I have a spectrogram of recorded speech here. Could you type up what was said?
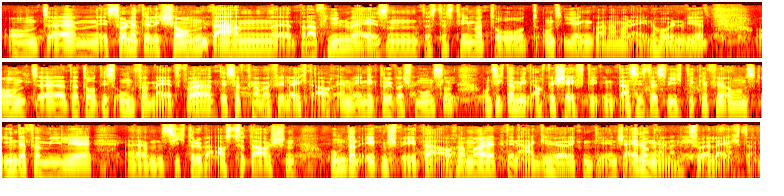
Und ähm, es soll natürlich schon dann darauf hinweisen, dass das Thema Tod uns irgendwann einmal einholen wird. Und äh, der Tod ist unvermeidbar, deshalb kann man vielleicht auch ein wenig drüber schmunzeln und sich damit auch beschäftigen. Das ist das Wichtige für uns in der Familie, ähm, sich darüber auszutauschen, um dann eben später auch einmal den Angehörigen die Entscheidungen zu erleichtern.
